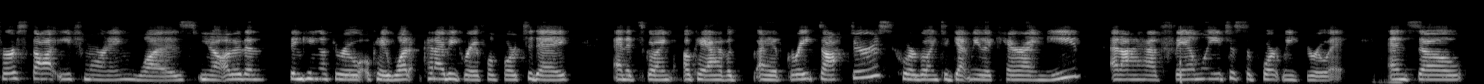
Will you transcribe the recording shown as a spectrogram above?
first thought each morning was, you know, other than thinking through, okay, what can I be grateful for today? And it's going, okay, I have a I have great doctors who are going to get me the care I need and I have family to support me through it. And so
